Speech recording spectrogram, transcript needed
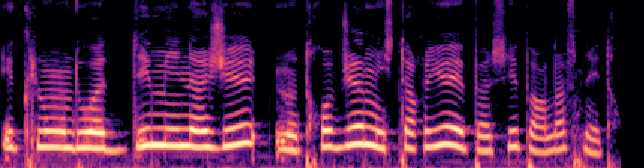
et que l'on doit déménager, notre objet mystérieux est passé par la fenêtre.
